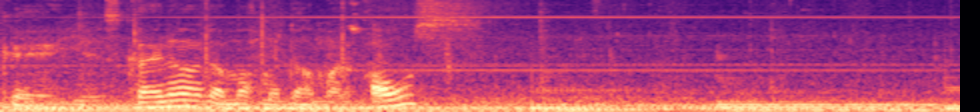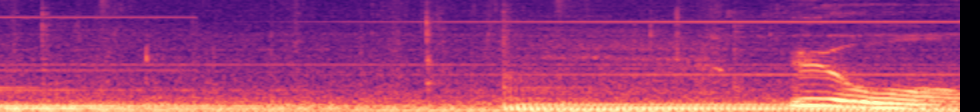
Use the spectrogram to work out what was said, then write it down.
Okay, hier ist keiner. Dann machen wir da mal aus. Jo.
